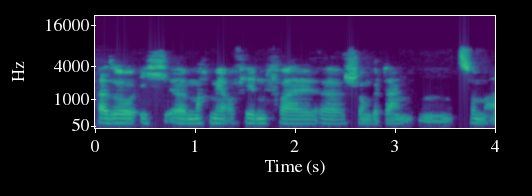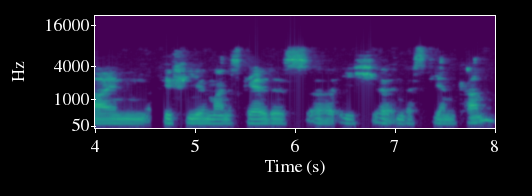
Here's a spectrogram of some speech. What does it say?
Also ich äh, mache mir auf jeden Fall äh, schon Gedanken. Zum einen, wie viel meines Geldes äh, ich äh, investieren kann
